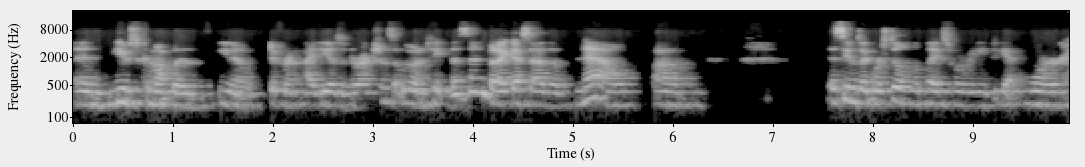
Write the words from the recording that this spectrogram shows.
and use to come up with, you know, different ideas and directions that we want to take this in, but I guess as of now, um, it seems like we're still in the place where we need to get more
